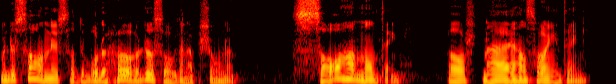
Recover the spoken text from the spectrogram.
men du sa nyss att du både hörde och såg den här personen. Sa han någonting? Lars, nej han sa ingenting.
